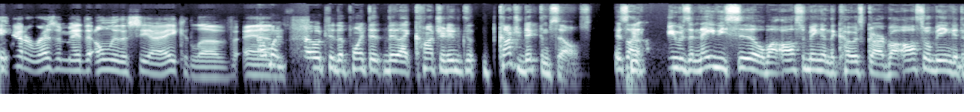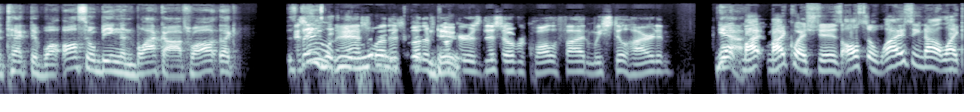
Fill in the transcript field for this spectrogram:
he's got a resume that only the CIA could love, and so to the point that they like contradict contradict themselves. It's Hmm. like he was a Navy SEAL while also being in the Coast Guard, while also being a detective, while also being in Black Ops, while like Has things that anyone he asked why this couldn't do. motherfucker is this overqualified and we still hired him? Yeah, Well, my my question is also why is he not like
